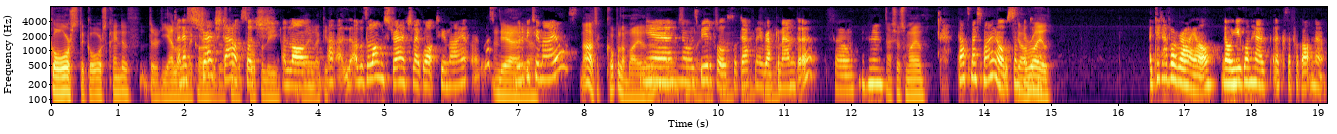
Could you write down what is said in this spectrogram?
gorse, the gorse kind of, they're yellow and on it color, stretched kind out of such a long. Uh, it was a long stretch, like what, two miles? Yeah, Would it be two miles? No, it's a couple of miles. Yeah, something no, like it's that, beautiful. yeah. So definitely Lovely. recommend it. So mhm. That's your smile. that's my smile. It was Got something a royal. I did have a rile. No, you go ahead because I forgot now.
